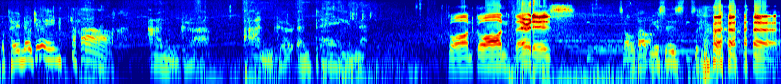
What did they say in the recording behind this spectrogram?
No pain, no gain. Haha. anger, anger and pain. Go on, go on. There it is. It's all about the assists. yeah.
